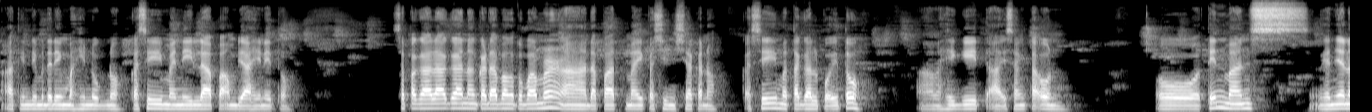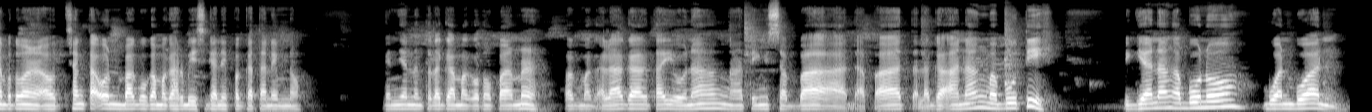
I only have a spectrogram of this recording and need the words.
at hindi madaling mahinog no kasi Manila pa ang biyahe nito. Sa pag-aalaga ng kadabang to farmer, ah, dapat may pasensya ka no kasi matagal po ito. Ah, mahigit ah, isang taon o 10 months, ganyan lang po farmer. O, isang taon bago ka mag-harvest galing pagkatanim no. Ganyan lang talaga mga katong farmer. Pag mag-alaga tayo ng ating saba, dapat alagaan ng mabuti. Bigyan ng abono buwan-buwan.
